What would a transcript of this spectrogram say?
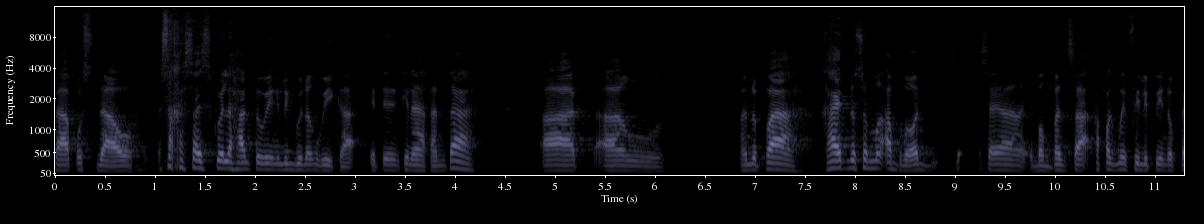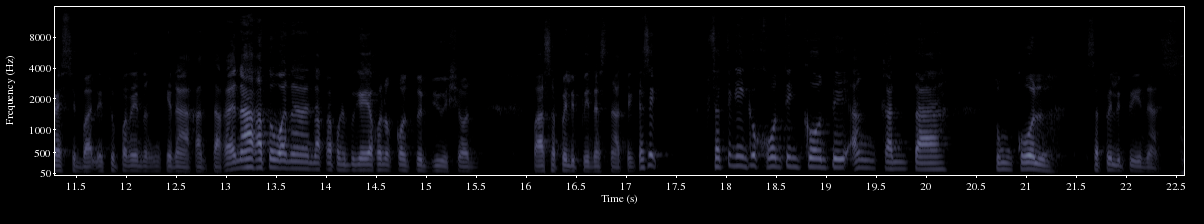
Tapos daw, sa sa eskwelahan tuwing linggo ng wika, ito yung kinakanta. At ang ano pa, kahit doon sa mga abroad, sa, sa ibang bansa, kapag may Filipino festival, ito pa rin ang kinakanta. Kaya nakakatuwa na nakapagbigay ako ng contribution para sa Pilipinas natin. Kasi sa tingin ko, konting-konti ang kanta tungkol sa Pilipinas.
